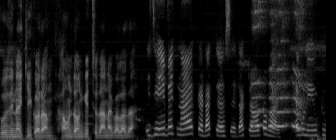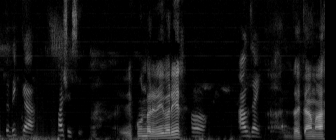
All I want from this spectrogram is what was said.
বুঝি নাই কি করাম খাউন টাউন কিচ্ছু জানা গলাদা। এই যে এই বেত না একটা ডাক্তার আছে ডাক্তার অটো ভাই এগুলি ইউটিউবতে দেখা ফাঁস হয়েছে এই কোন বাড়ির এই বাড়ির? হ। আও যাই। যাইতাম আহ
